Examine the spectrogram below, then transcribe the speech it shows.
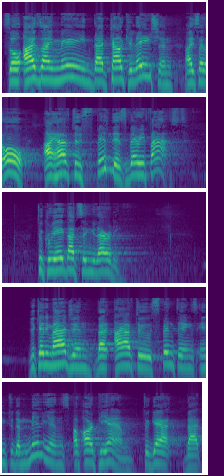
so as I made that calculation, I said, oh, I have to spin this very fast. to create that singularity. You can imagine that I have to spin things into the millions of RPM to get that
